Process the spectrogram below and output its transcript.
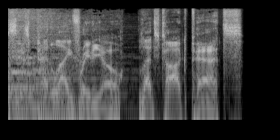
This is Pet Life Radio. Let's talk pets.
